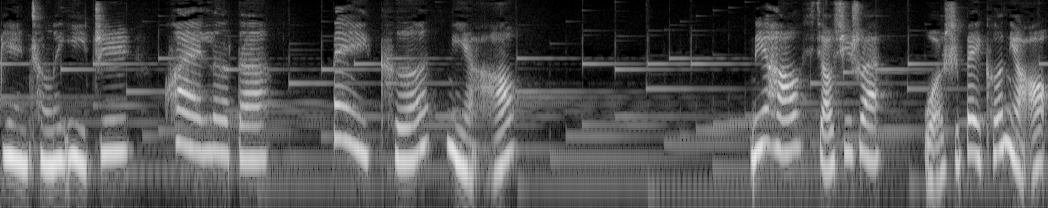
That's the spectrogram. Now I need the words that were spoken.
变成了一只快乐的贝壳鸟。你好，小蟋蟀，我是贝壳鸟。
